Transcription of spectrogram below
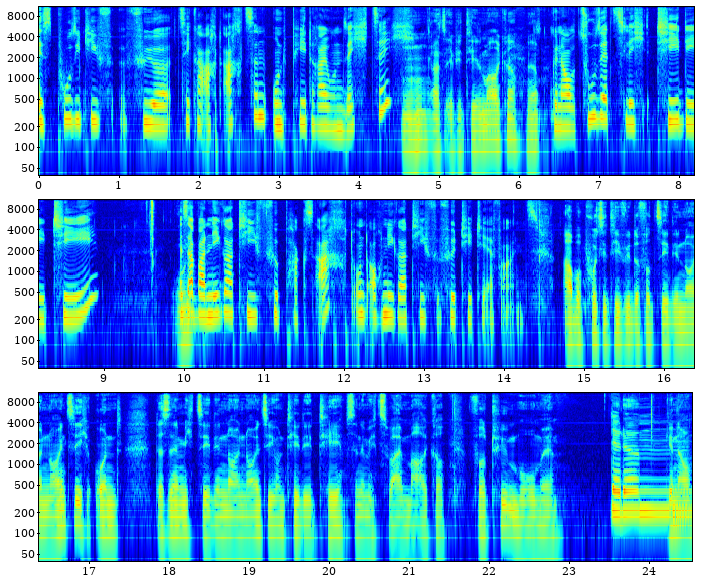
ist positiv für CK818 und P63. Mhm, als Epithelmarker, ja. Genau, zusätzlich TDT und ist aber negativ für PAX8 und auch negativ für TTF1. Aber positiv wieder für CD99 und das sind nämlich CD99 und TDT sind nämlich zwei Marker für Thymome. Dadam. Genau.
